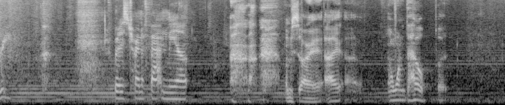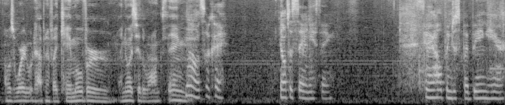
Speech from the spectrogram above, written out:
Hungry? Everybody's trying to fatten me up. I'm sorry. I uh, I wanted to help, but I was worried what would happen if I came over. I knew I'd say the wrong thing. No, it's okay. You don't have to say anything. You're helping just by being here.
